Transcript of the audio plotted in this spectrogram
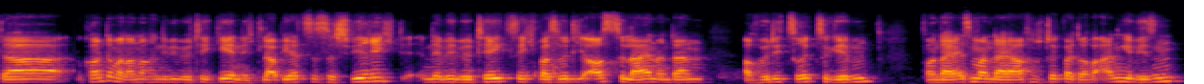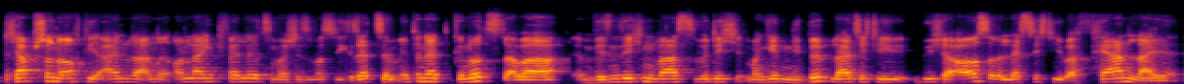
da konnte man auch noch in die Bibliothek gehen. Ich glaube, jetzt ist es schwierig, in der Bibliothek sich was wirklich auszuleihen und dann auch wirklich zurückzugeben. Von daher ist man da ja auch ein Stück weit darauf angewiesen. Ich habe schon auch die ein oder andere Online-Quelle, zum Beispiel sowas wie Gesetze im Internet genutzt, aber im Wesentlichen war es wirklich, man geht in die Bib, leitet sich die Bücher aus oder lässt sich die über Fernleihe.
